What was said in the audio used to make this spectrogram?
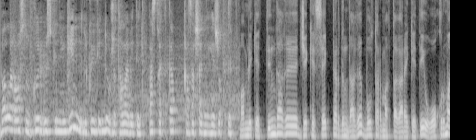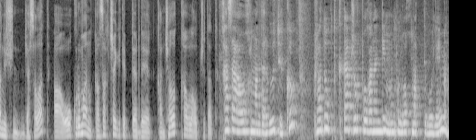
балалар осуну көрүп өскөндөн кийин үлкөйгөндө уже талап этет башка китап казакча эмнеге жок деп. Мамлекеттин дагы жеке сектордун дагы бул тармактагы аракети окурман үчүн жасалат. А окурман казакча китептерди канчалык кабыл алып жатат? Казак окурмандар өтө көп продукт китап жок болгондон кийин мүмкүн окумат деп ойлоймун.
